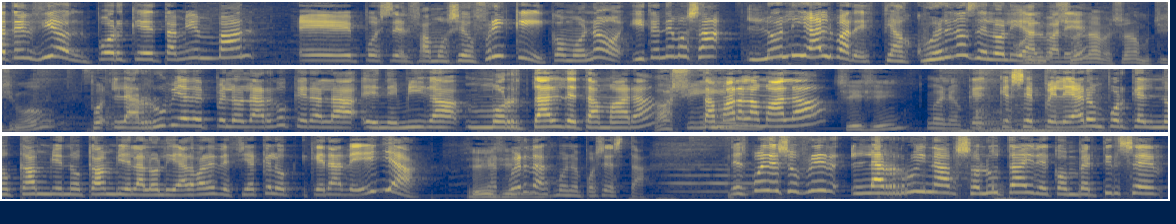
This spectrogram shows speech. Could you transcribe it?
Atención, porque también van, eh, pues, el famoso friki, como no. Y tenemos a Loli Álvarez. ¿Te acuerdas de Loli Álvarez? Me suena, me suena muchísimo. Pues la rubia de pelo largo, que era la enemiga mortal de Tamara. Tamara la mala. Sí, sí. Bueno, que, que se pelearon porque el no cambie, no cambie. La Loli Álvarez decía que, lo, que era de ella. Sí, ¿Te sí, acuerdas? sí. Bueno, pues esta. Después de sufrir la ruina absoluta y de convertirse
